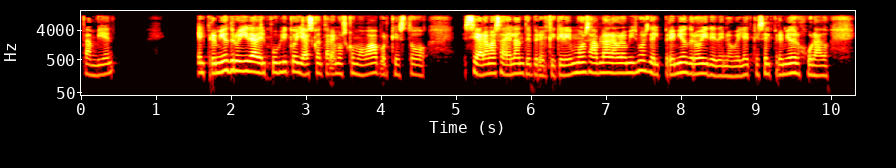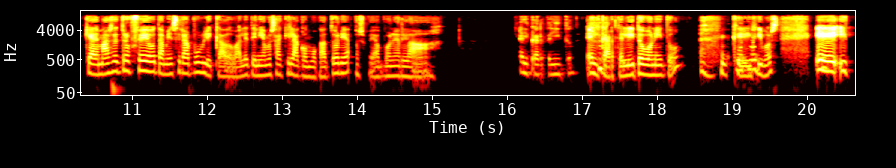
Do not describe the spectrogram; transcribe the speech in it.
también. El premio Druida del público ya os contaremos cómo va, porque esto se hará más adelante, pero el que queremos hablar ahora mismo es del premio Droide de Novelet, que es el premio del jurado, que además de trofeo también será publicado, ¿vale? Teníamos aquí la convocatoria, os voy a poner la... El cartelito. El cartelito bonito que hicimos. Eh, y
